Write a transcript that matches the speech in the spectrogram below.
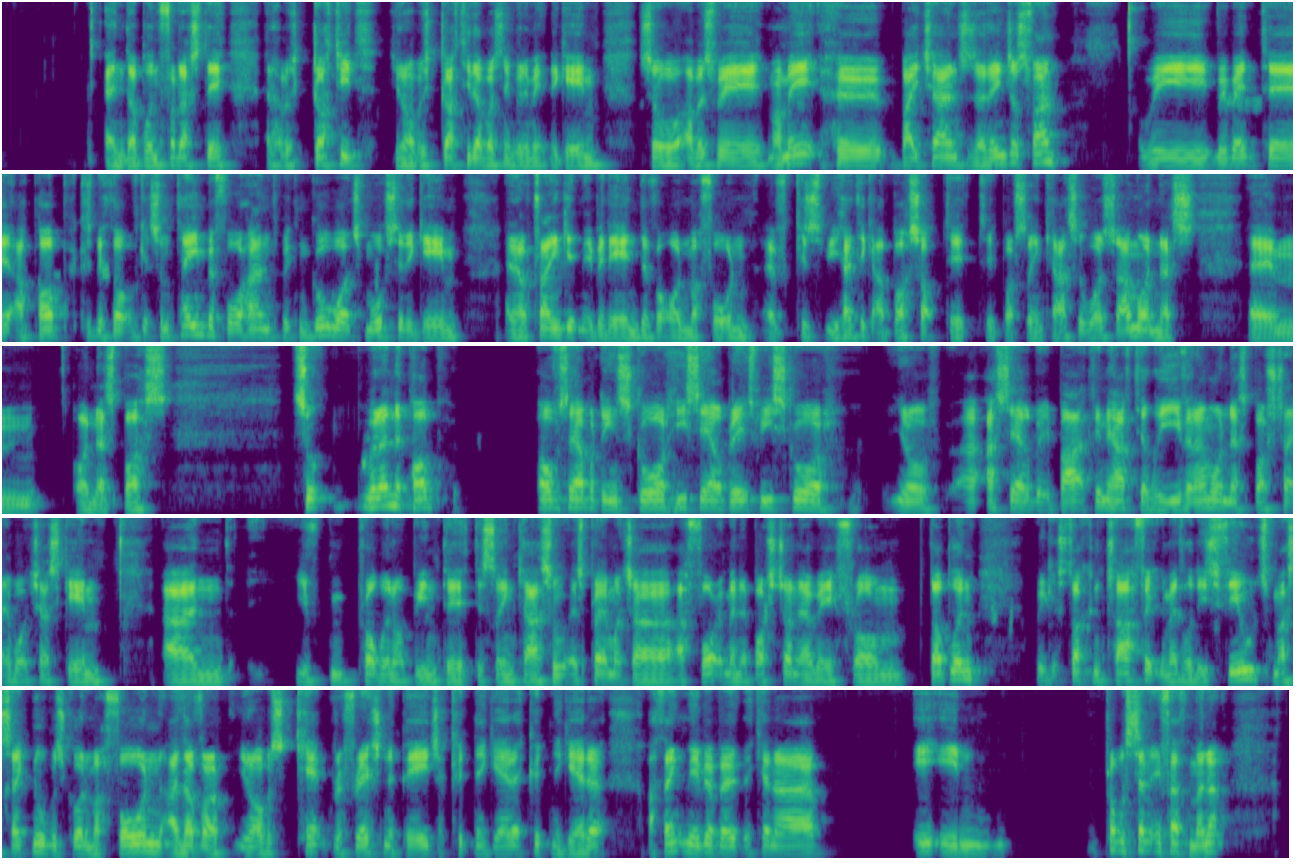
in Dublin for this day, and I was gutted. You know, I was gutted I wasn't going to make the game. So I was with my mate, who by chance is a Rangers fan. We we went to a pub because we thought we'd get some time beforehand. We can go watch most of the game, and I'll try and get maybe the end of it on my phone because we had to get a bus up to to where Slane Castle was. So I'm on this um, on this bus. So we're in the pub. Obviously, Aberdeen score. He celebrates. We score you know, I, I celebrate back. Then we have to leave, and I'm on this bus trying to watch this game. And you've probably not been to, to Slane Castle. It's pretty much a, a 40 minute bus journey away from Dublin. We get stuck in traffic in the middle of these fields. My signal was going on my phone. I never, you know, I was kept refreshing the page. I couldn't get it, couldn't get it. I think maybe about the kind of 18, probably 75th minute,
